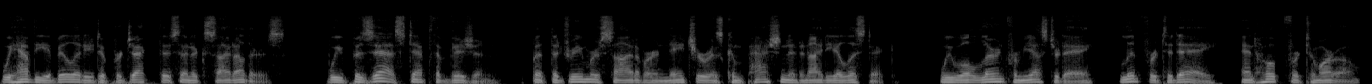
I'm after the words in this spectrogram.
we have the ability to project this and excite others. We possess depth of vision, but the dreamer side of our nature is compassionate and idealistic. We will learn from yesterday, live for today, and hope for tomorrow.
